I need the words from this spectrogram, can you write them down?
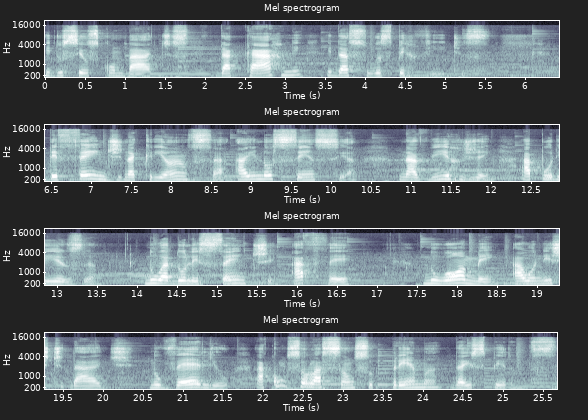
e dos seus combates, da carne e das suas perfídias. Defende na criança a inocência, na virgem a pureza, no adolescente a fé, no homem a honestidade, no velho a consolação suprema da esperança.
